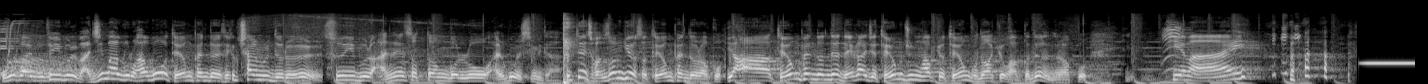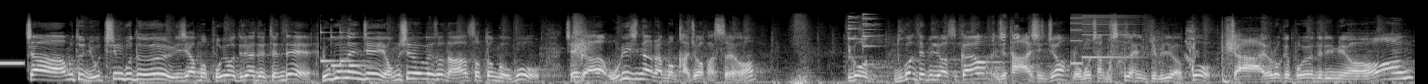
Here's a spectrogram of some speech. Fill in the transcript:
고글 5 수입을 마지막으로 하고 대영팬더에서 특촬물들을 수입을 안 했었던 걸로 알고 있습니다. 그때 전성기였어 대영팬더라고. 야 대영팬더인데 내가 이제 대영중학교, 대영고등학교 갔거든. 그래갖고 TMI. 자, 아무튼 이 친구들 이제 한번 보여드려야 될 텐데 요거는 이제 영실업에서 나왔었던 거고 제가 오리지널 한번 가져와 봤어요. 이거 누구한테 빌려왔을까요? 이제 다 아시죠? 로봇창고 사장님께 빌려왔고 자, 이렇게 보여드리면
